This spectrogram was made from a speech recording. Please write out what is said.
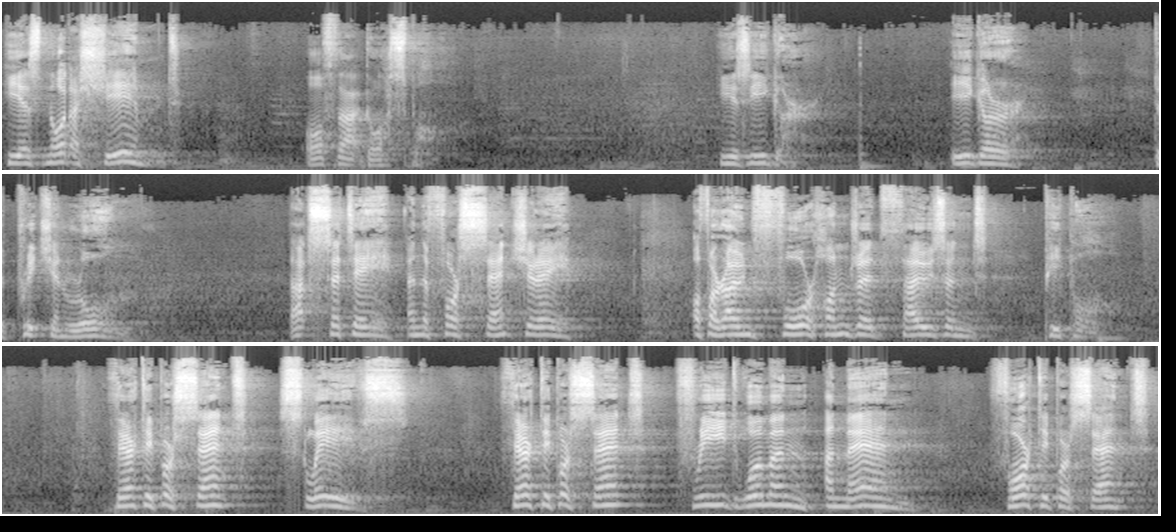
he is not ashamed of that gospel. He is eager, eager to preach in Rome, That city in the first century of around 400,000 people. 30% slaves, 30% freed women and men, 40%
